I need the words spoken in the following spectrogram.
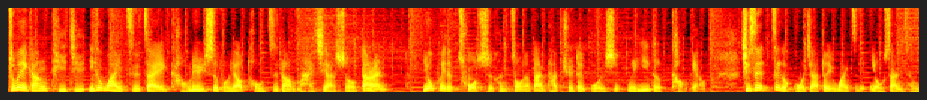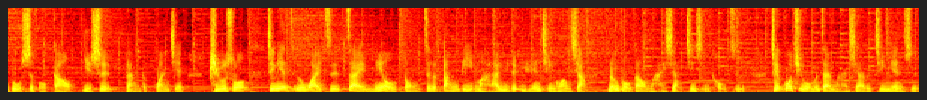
中尉刚提及，一个外资在考虑是否要投资到马来西亚的时候，当然优惠的措施很重要，但它绝对不会是唯一的考量。其实这个国家对于外资的友善程度是否高，也是非常的关键。比如说，今天这个外资在没有懂这个当地马来语的语言情况下，能否到马来西亚进行投资？其实过去我们在马来西亚的经验是，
